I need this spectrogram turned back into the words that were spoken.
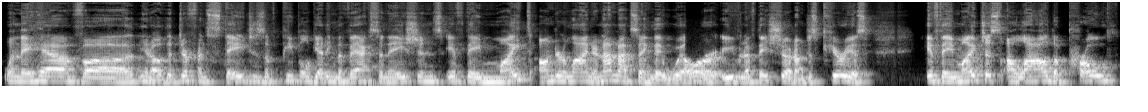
when they have, uh, you know, the different stages of people getting the vaccinations, if they might underline, and I'm not saying they will, or even if they should, I'm just curious if they might just allow the pro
